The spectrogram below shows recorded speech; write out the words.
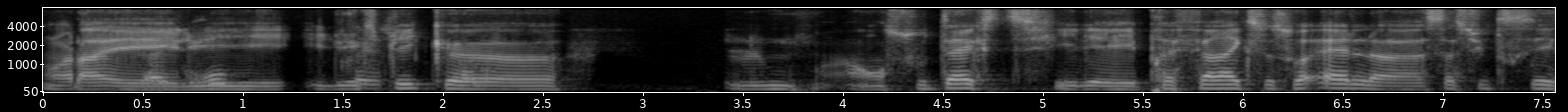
Voilà, et il lui, il lui explique que, le- en sous-texte, il est préféré que ce soit elle, euh, sa succès,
